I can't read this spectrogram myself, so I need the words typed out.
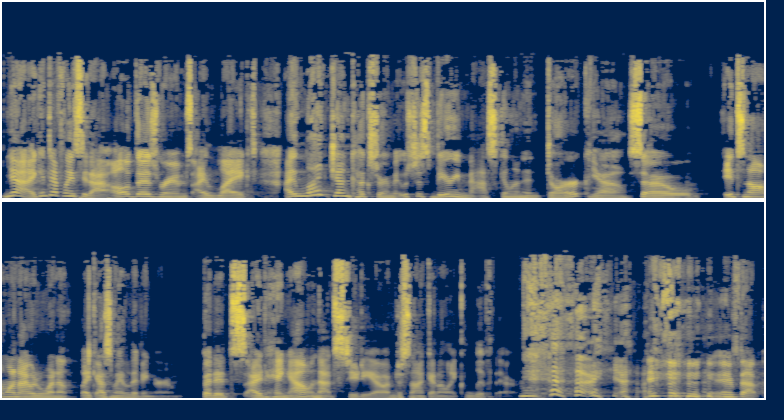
Yeah, I can definitely see that. All of those rooms I liked. I liked Jungkook's room. It was just very masculine and dark. Yeah. So it's not one I would want to like as my living room but it's I'd hang out in that studio. I'm just not gonna like live there. yeah. if that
